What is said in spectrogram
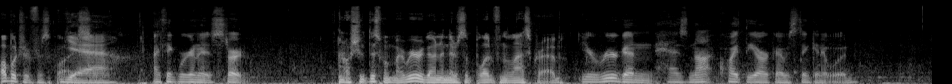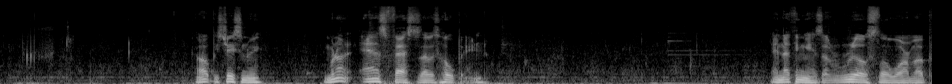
I'll butcher it for supplies. Yeah, I think we're going to start and I'll shoot this one my rear gun, and there's the blood from the last crab. Your rear gun has not quite the arc I was thinking it would. Oh, he's chasing me. We're not as fast as I was hoping. And that thing has a real slow warm up.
